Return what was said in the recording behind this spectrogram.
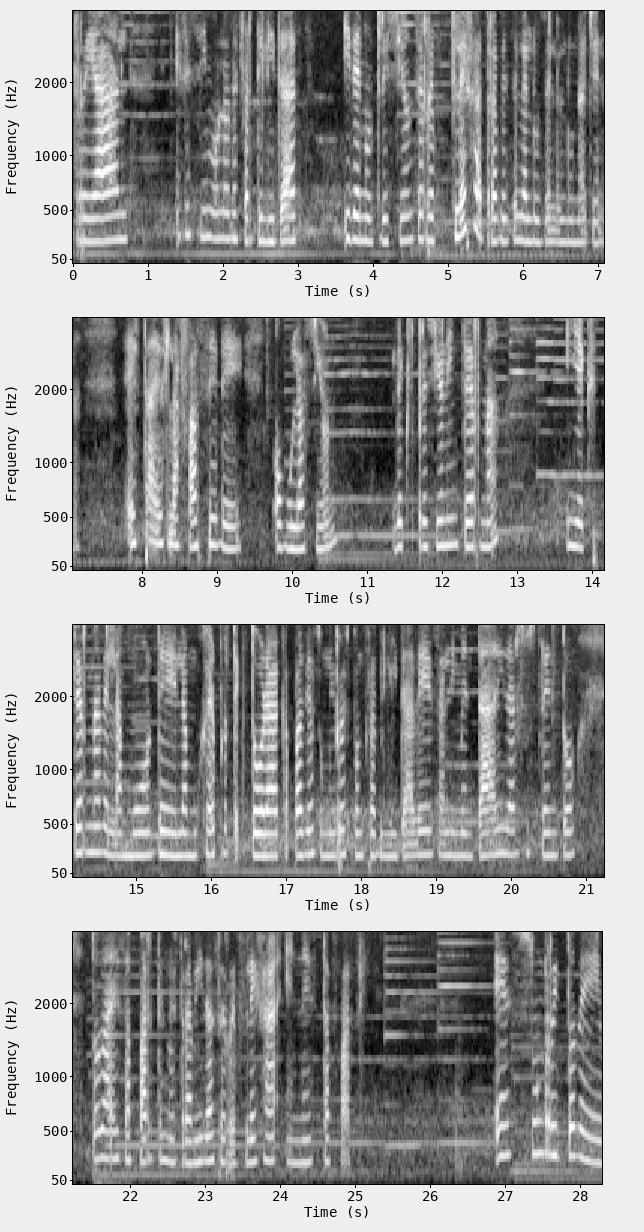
real. Ese símbolo de fertilidad y de nutrición se refleja a través de la luz de la luna llena. Esta es la fase de ovulación, de expresión interna y externa del amor de la mujer protectora, capaz de asumir responsabilidades, alimentar y dar sustento. Toda esa parte de nuestra vida se refleja en esta fase. Es un rito de,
